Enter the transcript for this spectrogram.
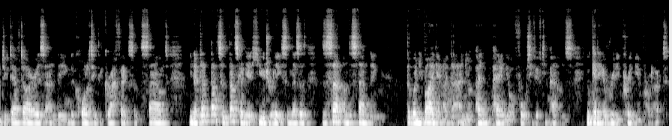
do dev diaries and the the quality the graphics and the sound. You know that that's a, that's going to be a huge release, and there's a there's a certain understanding that when you buy a game like that and you're paying, paying your 40 50 pounds you're getting a really premium product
